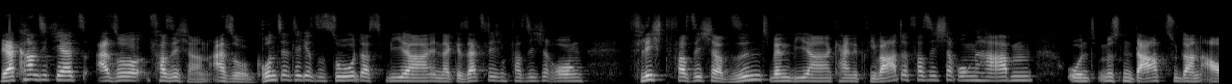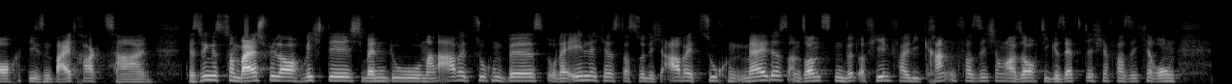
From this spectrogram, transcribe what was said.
Wer kann sich jetzt also versichern? Also grundsätzlich ist es so, dass wir in der gesetzlichen Versicherung pflichtversichert sind, wenn wir keine private Versicherung haben und müssen dazu dann auch diesen Beitrag zahlen. Deswegen ist zum Beispiel auch wichtig, wenn du mal arbeitssuchend bist oder ähnliches, dass du dich arbeitssuchend meldest. Ansonsten wird auf jeden Fall die Krankenversicherung, also auch die gesetzliche Versicherung,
